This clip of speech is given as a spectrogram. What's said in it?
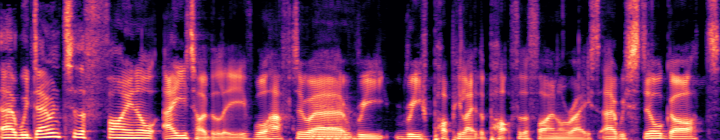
Uh, we're down to the final eight, I believe. We'll have to uh, Yeah. re repopulate the pot for the final race. Uh, we've still got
